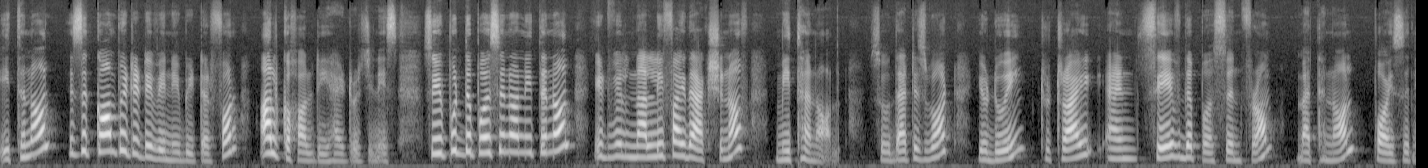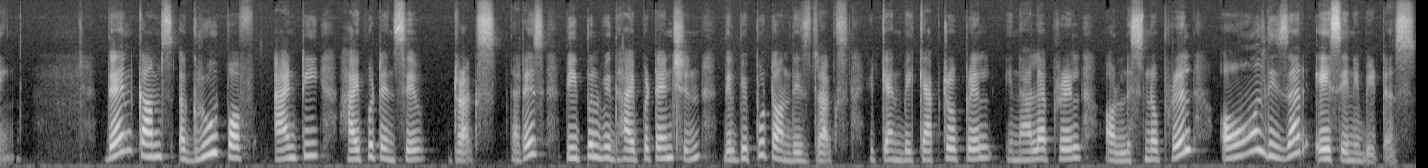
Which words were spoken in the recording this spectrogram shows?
Ethanol is a competitive inhibitor for alcohol dehydrogenase. So, you put the person on ethanol, it will nullify the action of methanol. So, that is what you are doing to try and save the person from methanol poisoning. Then comes a group of antihypertensive drugs that is people with hypertension they will be put on these drugs. It can be captopril, enalapril or lisinopril all these are ACE inhibitors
